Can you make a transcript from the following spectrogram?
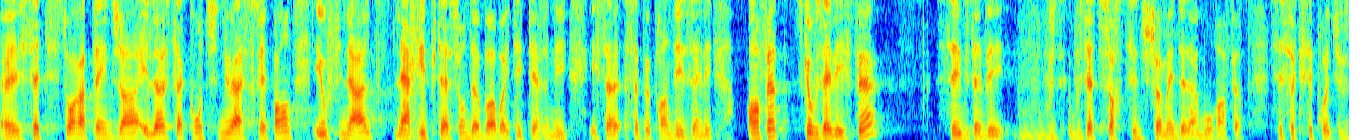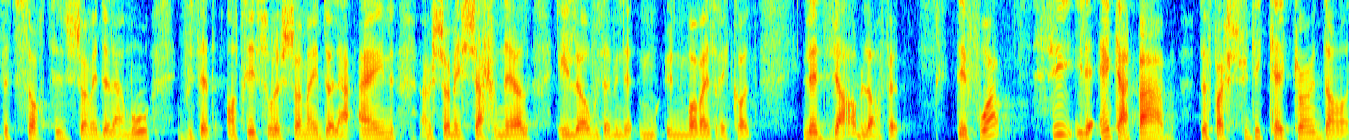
euh, cette histoire à plein de gens, et là, ça continue à se répandre, et au final, la réputation de Bob a été ternie, et ça, peut prendre des années. En fait, ce que vous avez fait, c'est vous avez vous, êtes sorti du chemin de l'amour en fait. C'est ça qui s'est produit. Vous êtes sorti du chemin de l'amour, vous êtes entré sur le chemin de la haine, un chemin charnel, et là vous avez une mauvaise récolte. Le diable, en fait, des fois, s'il est incapable de faire chuter quelqu'un dans,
